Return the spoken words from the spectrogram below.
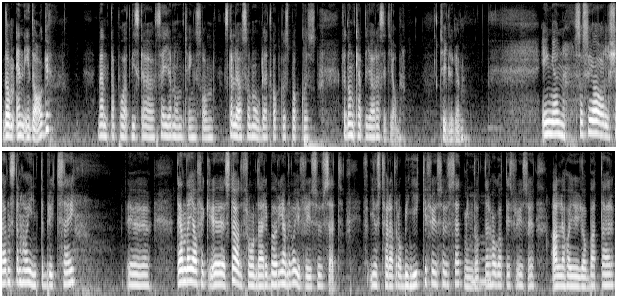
De än idag väntar på att vi ska säga någonting som ska lösa mordet, hokus pokus. För de kan inte göra sitt jobb. Tydligen. Ingen, socialtjänsten har inte brytt sig. Uh, det enda jag fick uh, stöd från där i början det var ju Fryshuset. Just för att Robin gick i Fryshuset, min mm. dotter har gått i Fryshuset, alla har ju jobbat där.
